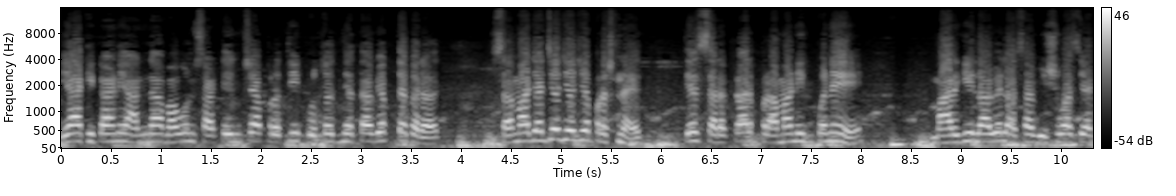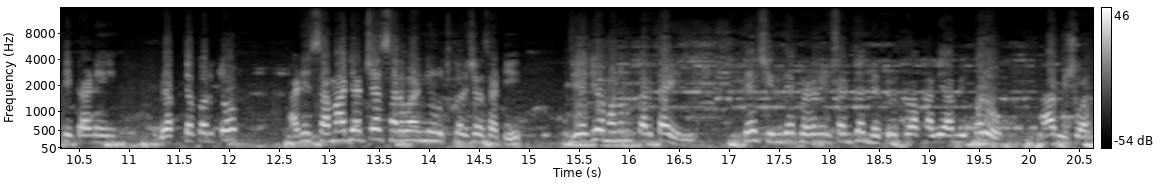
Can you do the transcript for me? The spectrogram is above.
या ठिकाणी अण्णाभाऊ साठेंच्या प्रति कृतज्ञता व्यक्त करत समाजाचे जे जे प्रश्न आहेत ते सरकार प्रामाणिकपणे मार्गी लावेल असा विश्वास या ठिकाणी व्यक्त करतो. आणि समाजाच्या सर्वांगीण उत्कर्षासाठी जे जे म्हणून करता येईल ते शिंदे फडणवीसांच्या नेतृत्वाखाली आम्ही करू हा विश्वास.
